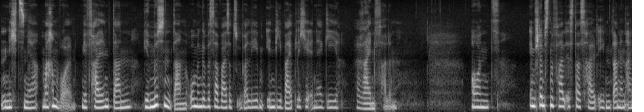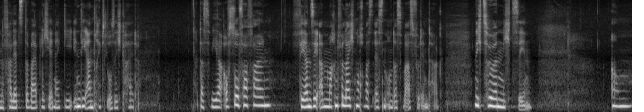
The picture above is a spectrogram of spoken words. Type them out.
nichts mehr machen wollen. Wir fallen dann, wir müssen dann, um in gewisser Weise zu überleben, in die weibliche Energie reinfallen. Und im schlimmsten Fall ist das halt eben dann in eine verletzte weibliche Energie, in die Antriebslosigkeit. Dass wir aufs Sofa fallen, Fernseh anmachen, vielleicht noch was essen und das war's für den Tag. Nichts hören, nichts sehen. Ähm,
